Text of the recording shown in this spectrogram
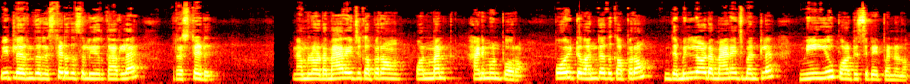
வீட்டில் இருந்து ரெஸ்ட் எடுக்க சொல்லியிருக்கார்ல? ரெஸ்ட் எடு. நம்மளோட மேரேஜுக்கு அப்புறம் ஒன் மந்த் ஹனிமூன் போகிறோம் போயிட்டு வந்ததுக்கப்புறம் இந்த மில்லோட மேனேஜ்மெண்ட்டில் நீயும் பார்ட்டிசிபேட் பண்ணணும்.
